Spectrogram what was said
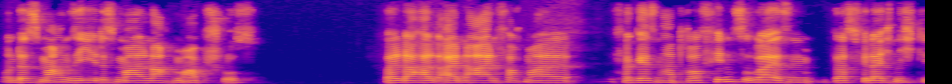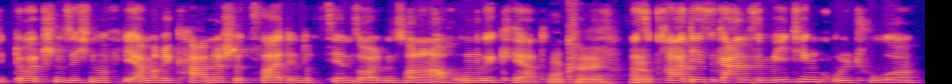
Und das machen sie jedes Mal nach dem Abschluss. Weil da halt einer einfach mal vergessen hat, darauf hinzuweisen, dass vielleicht nicht die Deutschen sich nur für die amerikanische Zeit interessieren sollten, sondern auch umgekehrt. Okay. Also ja. gerade diese ganze Meetingkultur,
